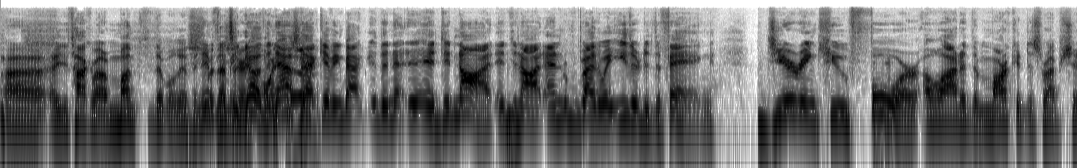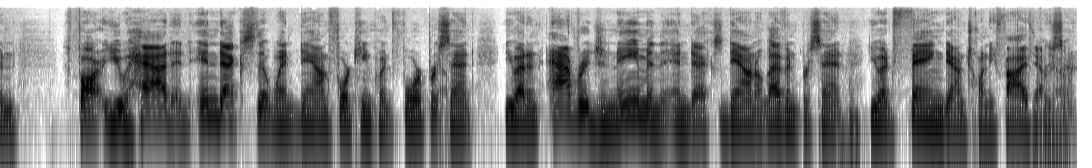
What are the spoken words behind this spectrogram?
Uh, you talk about a month that will live in infamy. that's a good no, point, the Nasdaq though. giving back. The it did not. It did not. And by the way, either did the Fang. During Q4, a lot of the market disruption. Far, you had an index that went down 14.4 percent. You had an average name in the index down 11 percent. Mm-hmm. You had Fang down 25 percent.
